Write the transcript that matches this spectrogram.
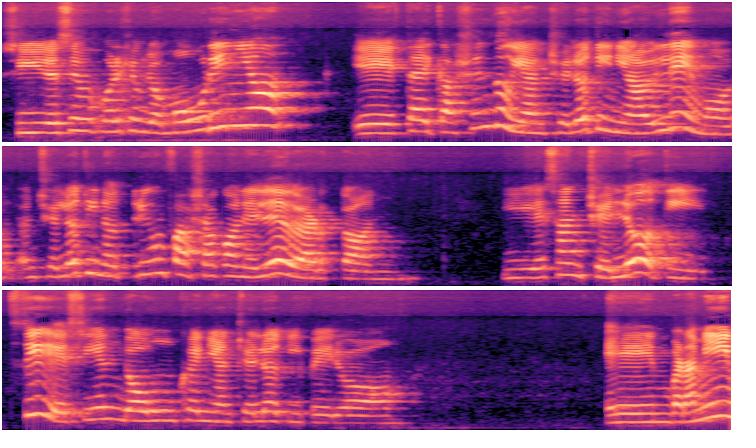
Si decimos, por ejemplo, Mourinho eh, está decayendo y Ancelotti ni hablemos. Ancelotti no triunfa ya con el Everton. Y es Ancelotti. Sigue siendo un genio Ancelotti, pero eh, para mí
